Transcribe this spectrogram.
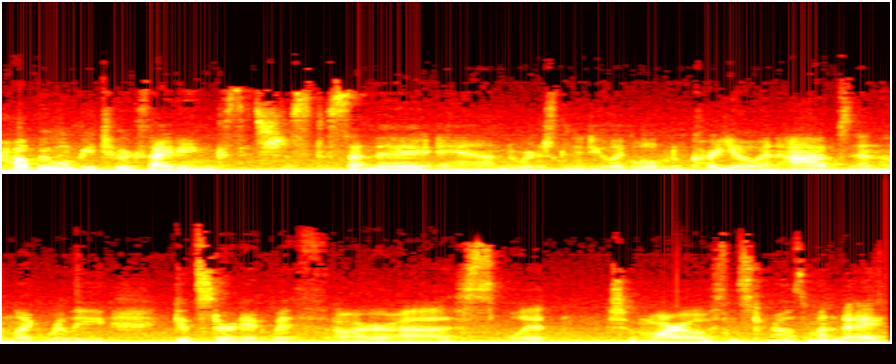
Probably won't be too exciting because it's just Sunday and we're just gonna do like a little bit of cardio and abs and then like really get started with our uh, split tomorrow since tomorrow's Monday.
